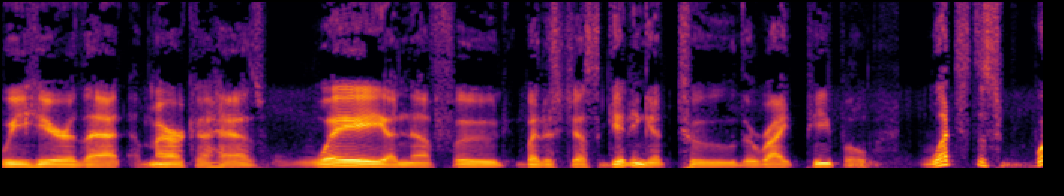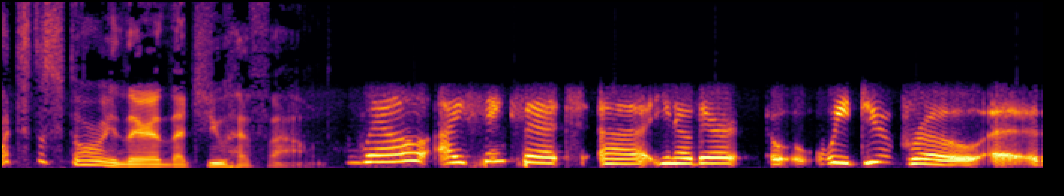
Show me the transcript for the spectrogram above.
we hear that America has way enough food, but it's just getting it to the right people. What's the what's the story there that you have found? Well, I think that uh, you know there we do grow uh,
